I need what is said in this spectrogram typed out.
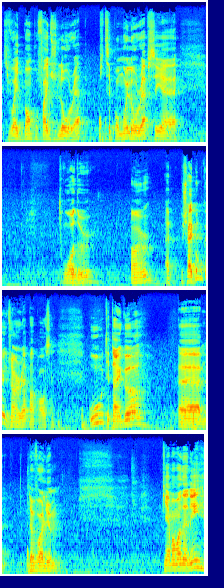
qui va être bon pour faire du low rep? Puis, tu sais, pour moi, low rep, c'est euh, 3-2, 1. Euh, Je travaille pas beaucoup avec du 1 rep en passant. Ou tu es un gars euh, de volume. Puis à un moment donné,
